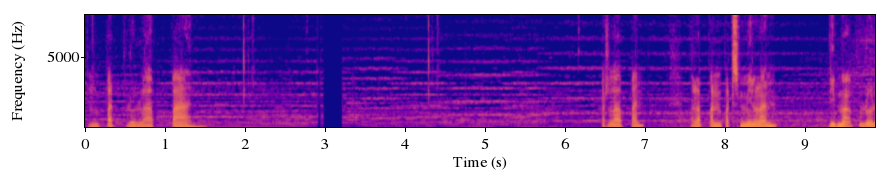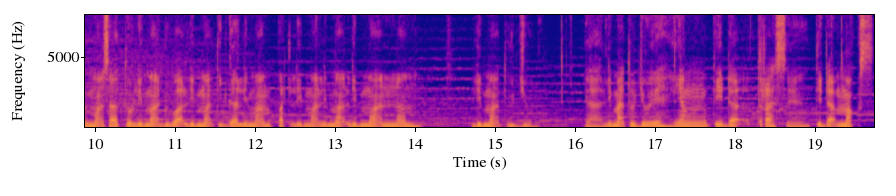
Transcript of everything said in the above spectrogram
48 48 48 49 50 51 52 53 54 55 56 57 ya 57 ya yang tidak trust ya tidak max.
